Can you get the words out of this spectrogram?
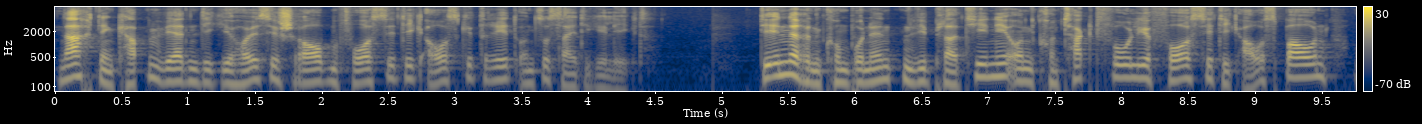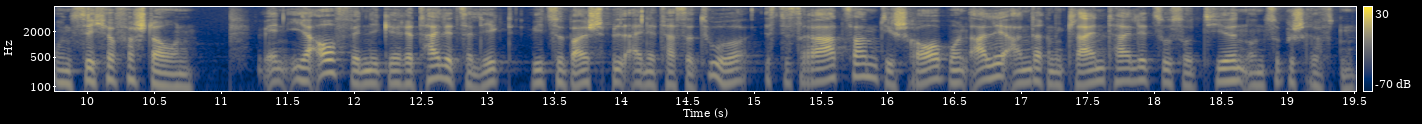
Nach den Kappen werden die Gehäuseschrauben vorsichtig ausgedreht und zur Seite gelegt. Die inneren Komponenten wie Platine und Kontaktfolie vorsichtig ausbauen und sicher verstauen. Wenn ihr aufwendigere Teile zerlegt, wie zum Beispiel eine Tastatur, ist es ratsam, die Schrauben und alle anderen Kleinteile zu sortieren und zu beschriften.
